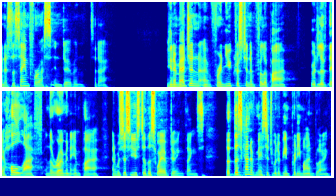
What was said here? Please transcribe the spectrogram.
And it's the same for us in Durban today. You can imagine uh, for a new Christian in Philippi who had lived their whole life in the Roman Empire and was just used to this way of doing things, that this kind of message would have been pretty mind blowing.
